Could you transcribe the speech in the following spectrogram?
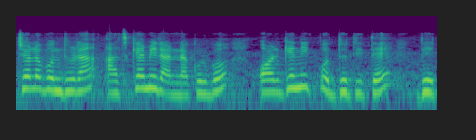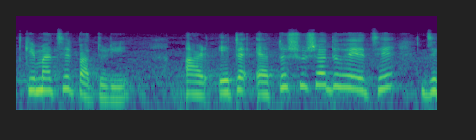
চলো বন্ধুরা, আজকে আমি রান্না করব অর্গ্যানিক পদ্ধতিতে ভেটকি মাছের পাতুরি। আর এটা এত সুস্বাদু হয়েছে যে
